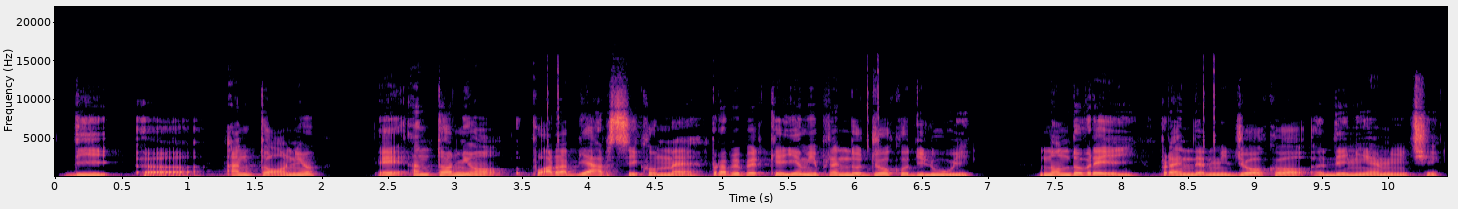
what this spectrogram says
di uh, Antonio e Antonio può arrabbiarsi con me proprio perché io mi prendo gioco di lui. non dovrei prendermi gioco dei miei amici.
